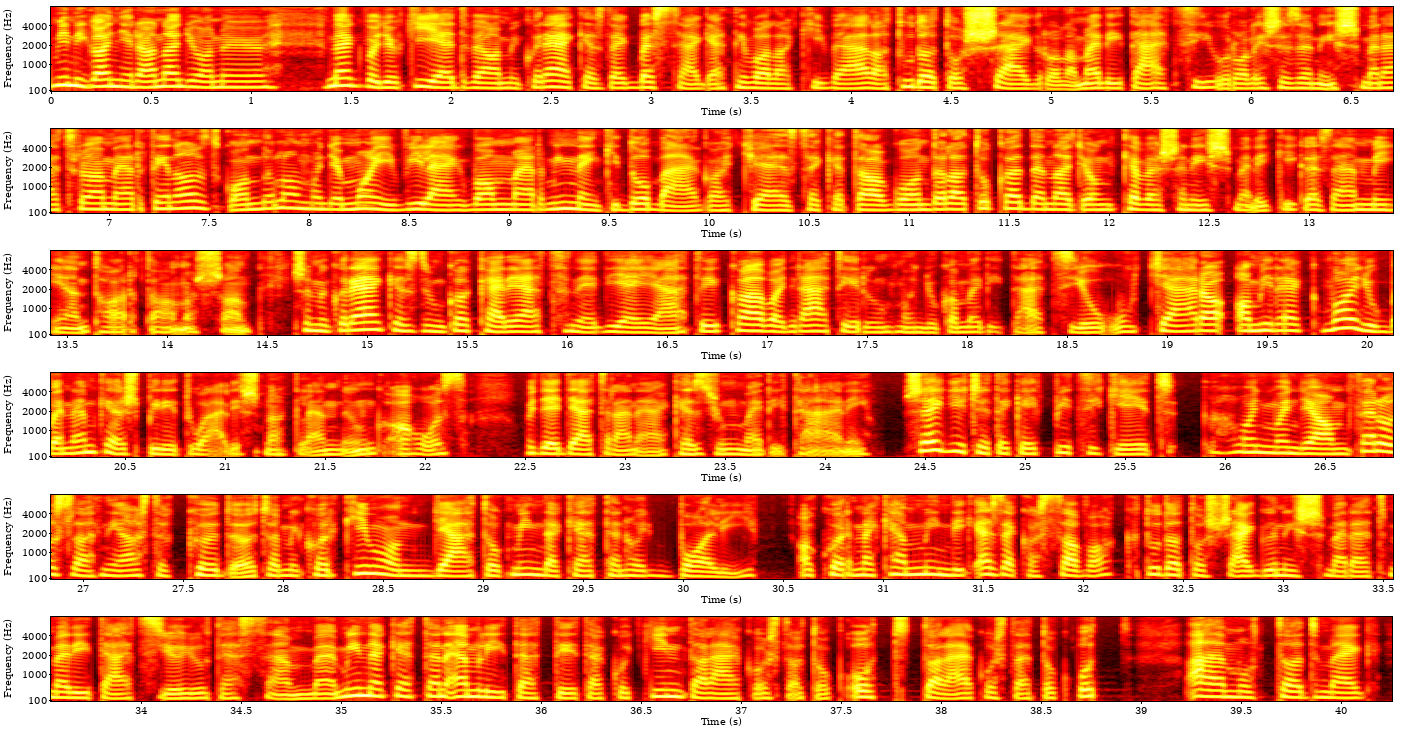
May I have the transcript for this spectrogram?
Mindig annyira nagyon ő, meg vagyok ijedve, amikor elkezdek beszélgetni valakivel a tudatosságról, a meditációról és az önismeretről, mert én azt gondolom, hogy a mai világban már mindenki dobálgatja ezeket a gondolatokat, de nagyon kevesen ismerik igazán mélyen tartalmasan. És amikor elkezdünk akár játszani egy ilyen játékkal, vagy rátérünk mondjuk a meditáció útjára, amire valljuk be nem kell spirituálisnak lennünk ahhoz, hogy egyáltalán elkezdjünk meditálni. Segítsetek egy picikét, hogy mondjam, feloszlatni azt a ködöt, amikor kimondjátok mind a ketten, hogy Bali, akkor nekem mindig ezek a szavak, tudatosság, önismeret, meditáció jut eszembe. Mind a ketten említettétek, hogy kint találkoztatok, ott találkoztatok, ott álmodtad meg,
